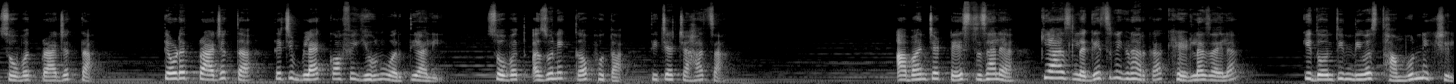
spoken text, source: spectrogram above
सोबत प्राजक्ता. तेवढ्यात प्राजक्ता त्याची ब्लॅक कॉफी घेऊन वरती आली. सोबत अजून एक कप होता तिच्या चहाचा. आबांच्या टेस्ट झाल्या की आज लगेच निघणार का खेडला जायला? की दोन तीन दिवस थांबून निघशील?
